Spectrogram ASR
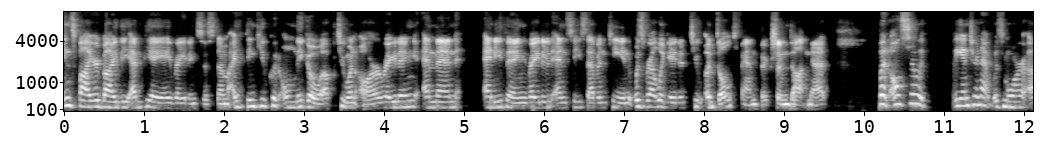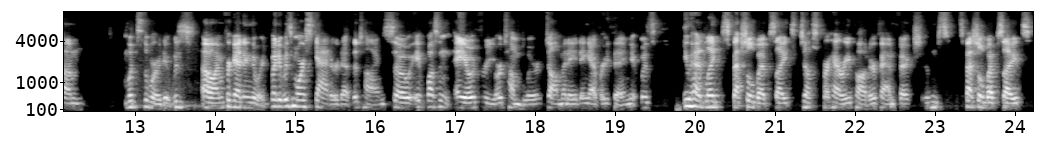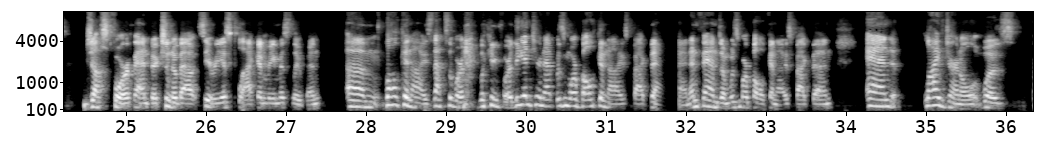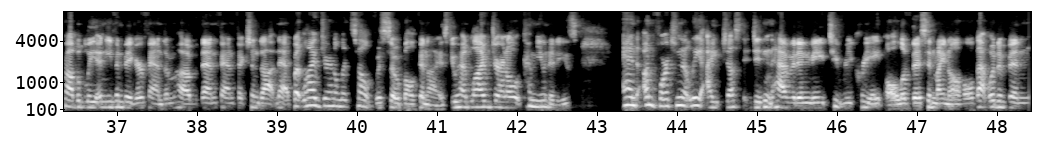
inspired by the MPAA rating system. I think you could only go up to an R rating and then anything rated NC 17 was relegated to adultfanfiction.net. But also, the internet was more, um, what's the word? It was, oh, I'm forgetting the word, but it was more scattered at the time. So it wasn't AO3 or Tumblr dominating everything. It was, you had like special websites just for Harry Potter fanfiction, special websites just for fanfiction about Sirius Black and Remus Lupin. Um, balkanized, that's the word I'm looking for. The internet was more balkanized back then, and fandom was more balkanized back then. And LiveJournal was probably an even bigger fandom hub than fanfiction.net, but LiveJournal itself was so balkanized. You had LiveJournal communities. And unfortunately, I just didn't have it in me to recreate all of this in my novel. That would have been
